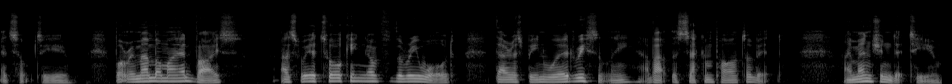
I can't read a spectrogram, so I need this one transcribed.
It's up to you. But remember my advice. As we are talking of the reward, there has been word recently about the second part of it. I mentioned it to you,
